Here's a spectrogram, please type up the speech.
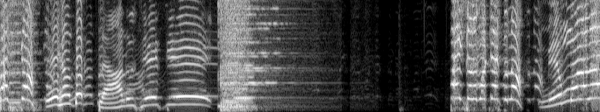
పక్క. ఏకంతో ప్లాను చేసి. పైసలు కొట్టేస్తున్నా. మిమ్మల్ని.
